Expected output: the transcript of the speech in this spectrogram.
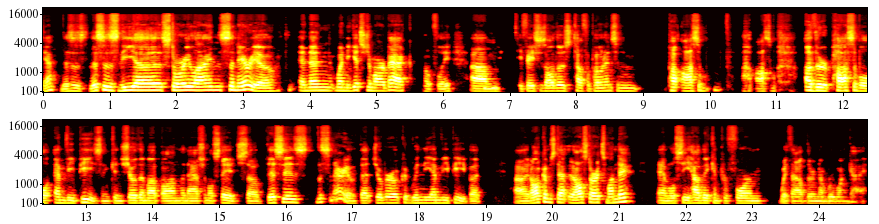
yeah, this is this is the uh, storyline scenario. And then when he gets Ja'Marr back, hopefully, um, mm-hmm. he faces all those tough opponents and possible, awesome other possible MVPs and can show them up on the national stage. So this is the scenario that Joe Burrow could win the MVP. But uh, it all comes down. It all starts Monday, and we'll see how they can perform without their number one guy.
